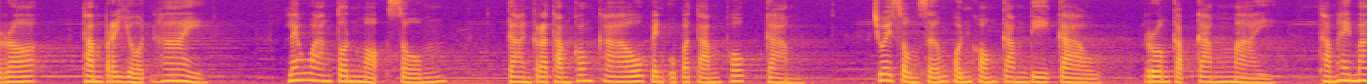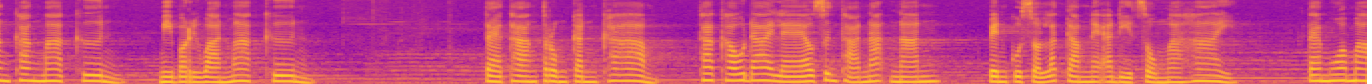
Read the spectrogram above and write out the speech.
เราะทำประโยชน์ให้ และวางตนเหมาะสม การกระทำของเขาเป็นอุปธรรมภกกรรม ช่วยส่งเสริมผลของกรรมดีเก่า รวมกับกรรมใหม่ทำให้มั่งคั่งมากขึ้น มีบริวารมากขึ้น แต่ทางตรงกันข้าม ถ้าเขาได้แล้วซึ่งฐานะนั้น เป็นกุศลกรรมในอดีตส่งมาให้ แต่มัวเมา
